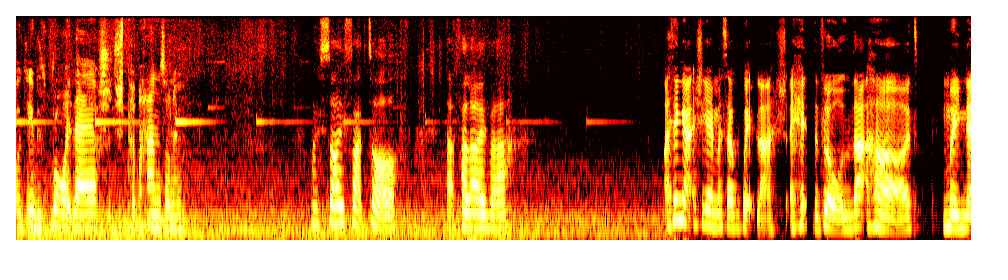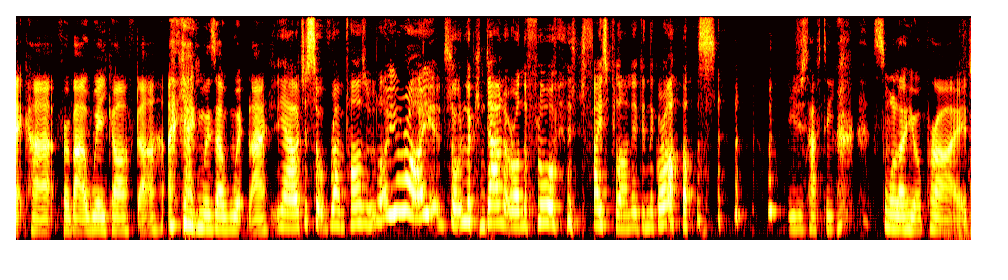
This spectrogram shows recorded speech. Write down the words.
Oh, he was right there. I should just put my hands on him. I'm so fucked off. That fell over. I think I actually gave myself whiplash. I hit the floor that hard, my neck hurt for about a week after. I gave myself whiplash. Yeah, I just sort of ran past her, like, you're right, and sort of looking down at her on the floor, with his face planted in the grass. You just have to swallow your pride.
